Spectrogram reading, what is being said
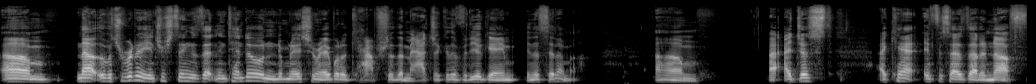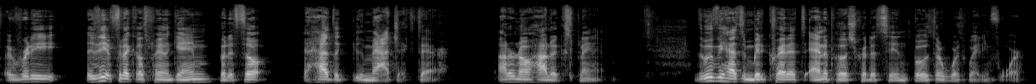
Um, now, what's really interesting is that Nintendo and Illumination were able to capture the magic of the video game in the cinema. Um, I, I just I can't emphasize that enough. It really it didn't feel like I was playing a game, but it felt it had the, the magic there. I don't know how to explain it. The movie has a mid credits and a post credits scene, both are worth waiting for.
